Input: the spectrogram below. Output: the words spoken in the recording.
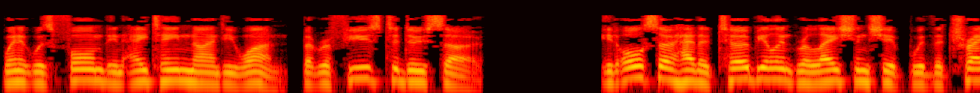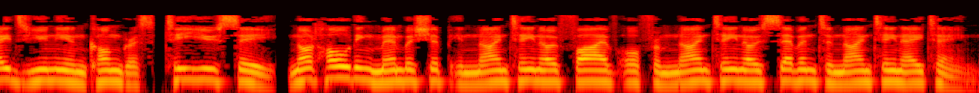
when it was formed in 1891, but refused to do so. It also had a turbulent relationship with the Trades Union Congress not holding membership in 1905 or from 1907 to 1918.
